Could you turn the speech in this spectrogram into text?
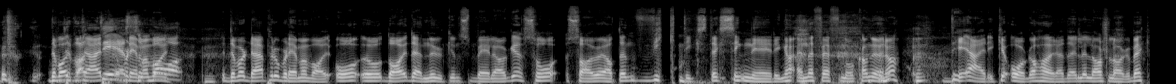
Det var, det var der det problemet var. var- Det var der problemet var. Og, og da i denne ukens B-laget så sa jo jeg at den viktigste signeringa NFF nå kan gjøre, det er ikke Åge Hareide eller Lars Lagerbäck.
